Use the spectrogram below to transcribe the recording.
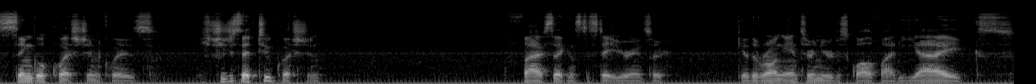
single question quiz. She just said two question. Five seconds to state your answer. Give the wrong answer and you're disqualified. Yikes.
